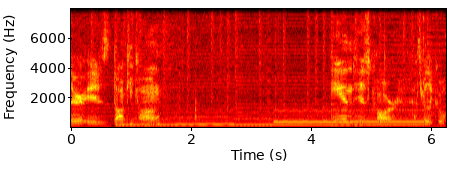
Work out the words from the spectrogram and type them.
There is Donkey Kong and his car. That's really cool.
